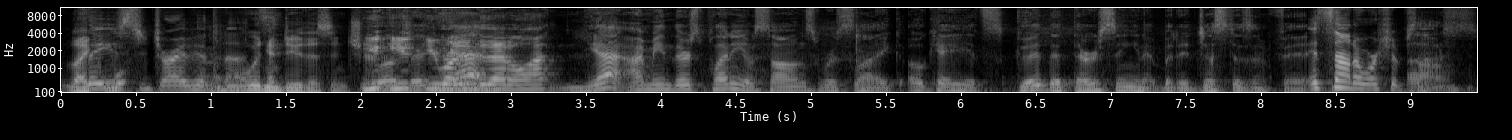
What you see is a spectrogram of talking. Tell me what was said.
Like they used to drive him nuts. wouldn't do this in church. You, you, you run Yeah. into that a lot. Yeah, I mean, there's plenty of songs where it's like, okay, it's good that they're singing it, but it just doesn't fit. It's not a worship song. It's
